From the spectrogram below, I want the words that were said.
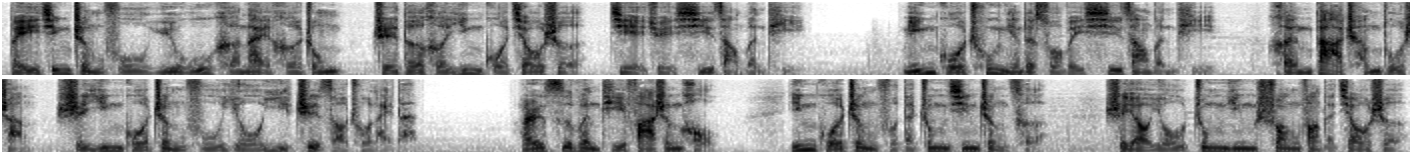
北京政府于无可奈何中，只得和英国交涉解决西藏问题。民国初年的所谓西藏问题。很大程度上是英国政府有意制造出来的，而自问题发生后，英国政府的中心政策是要由中英双方的交涉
